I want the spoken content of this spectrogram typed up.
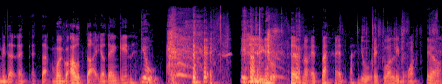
mitä, että, että voinko auttaa jotenkin? Juu. Ihan niin kuin... et, no etpä, etpä juuri, tuo limua. Joo.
